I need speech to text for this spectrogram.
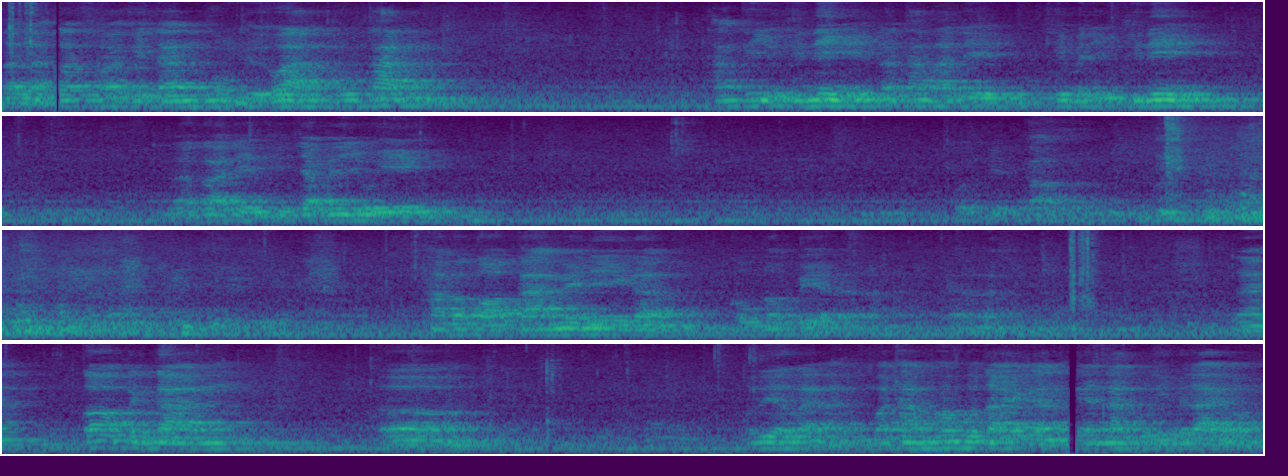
นั่นแหละรัฐวิสาหกิจนั้นผมถือว่าทุกท่าน ทั้งที่อยู่ที่นี่ และทั้งอดีตที่ไม่ได้อยู่ที่นี่ แล้วก็อดีตที่จะไม่ได้อยู่อีกพูดผิดเปล่าถ้าประกอบการไม่ดีก็คงต้องเปลี่ยนแล้วนะนะก็เป็นการเออเขาเรียกอะไรนะมาทำความเข้าใจกันงั้นนั่งตรงนี้ไม่ได้หรอก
